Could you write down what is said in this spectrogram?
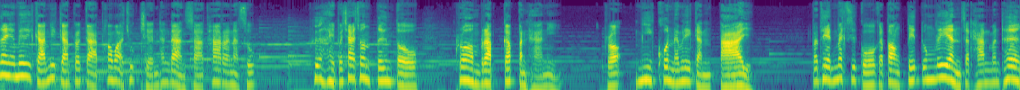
ในอเมริกามีการประกาศภาวะฉุกเฉินทางด้านสาธารณสุข เพื่อให้ประชาชนตื่นโต พร้อมรับกับปัญหานี้ เพราะมีคนอเมริกันตาย ประเทศเม็กซิโกก็ต้องปิดโรงเรียนสถานบันเทิง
